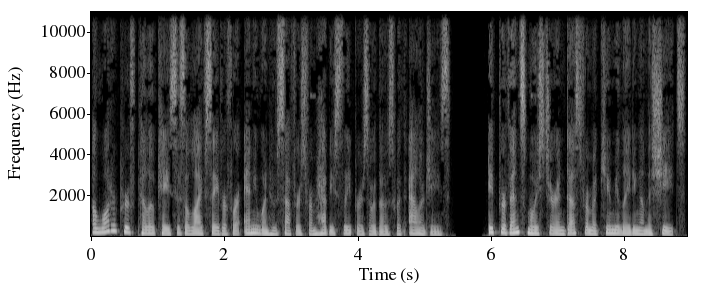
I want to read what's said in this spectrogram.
A waterproof pillowcase is a lifesaver for anyone who suffers from heavy sleepers or those with allergies. It prevents moisture and dust from accumulating on the sheets,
